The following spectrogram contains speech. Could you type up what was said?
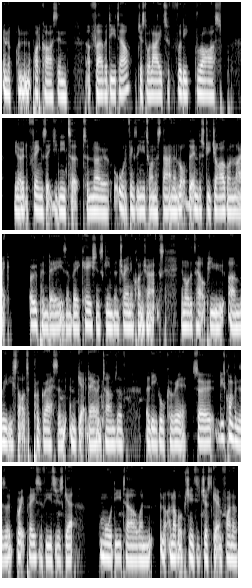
in the in the podcast in further detail just to allow you to fully grasp you know the things that you need to to know all the things that you need to understand and a lot of the industry jargon like open days and vacation schemes and training contracts in order to help you um, really start to progress and, and get there in terms of a legal career. So these conferences are great places for you to just get more detail and another opportunity to just get in front of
